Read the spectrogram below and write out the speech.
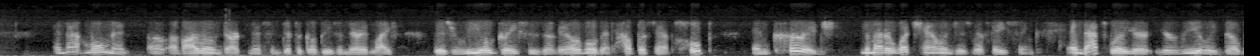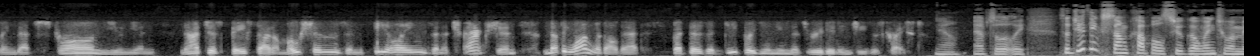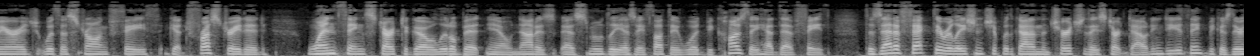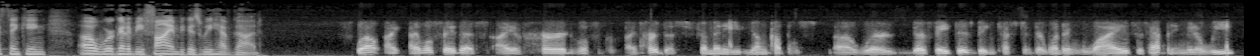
In that moment of, of our own darkness and difficulties in married life, there's real graces available that help us to have hope and courage no matter what challenges we're facing. And that's where you're you're really building that strong union, not just based on emotions and feelings and attraction. Nothing wrong with all that, but there's a deeper union that's rooted in Jesus Christ. Yeah, absolutely. So, do you think some couples who go into a marriage with a strong faith get frustrated when things start to go a little bit, you know, not as, as smoothly as they thought they would because they had that faith? Does that affect their relationship with God and the church? Do they start doubting, do you think? Because they're thinking, oh, we're going to be fine because we have God. Well, I, I will say this. I have heard well, I've heard this from many young couples uh, where their faith is being tested. They're wondering why is this happening. You know, we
